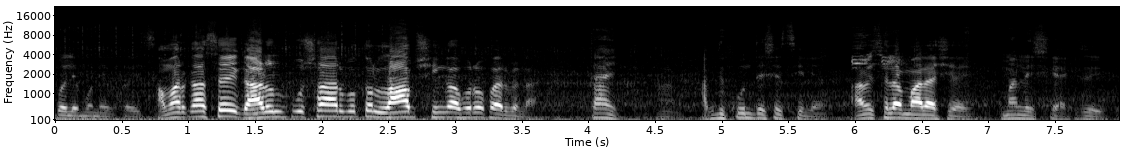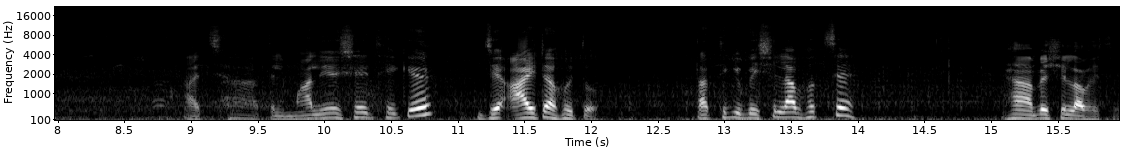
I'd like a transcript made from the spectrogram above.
বলে মনে হয়েছে? আমার কাছে গাড়ল পোষার মতন লাভ সিঙ্গাপুরও পারবে না। তাই? আপনি কোন দেশে ছিলেন? আমি ছিলাম মালয়েশিয়ায়। মালয়েশিয়ায়। জি। আচ্ছা তাহলে মালয়েশিয়ায় থেকে যে আয়টা হতো তার থেকে বেশি লাভ হচ্ছে? হ্যাঁ বেশি লাভ হয়েছে।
